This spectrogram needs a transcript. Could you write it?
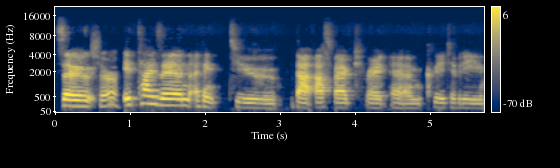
so Sure. it ties in, I think, to that aspect, right? Um, creativity.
